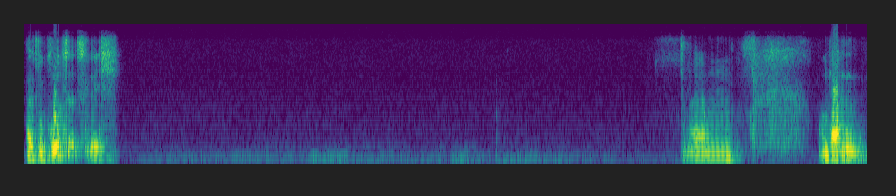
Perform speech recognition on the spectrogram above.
Also grundsätzlich ähm, und dann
